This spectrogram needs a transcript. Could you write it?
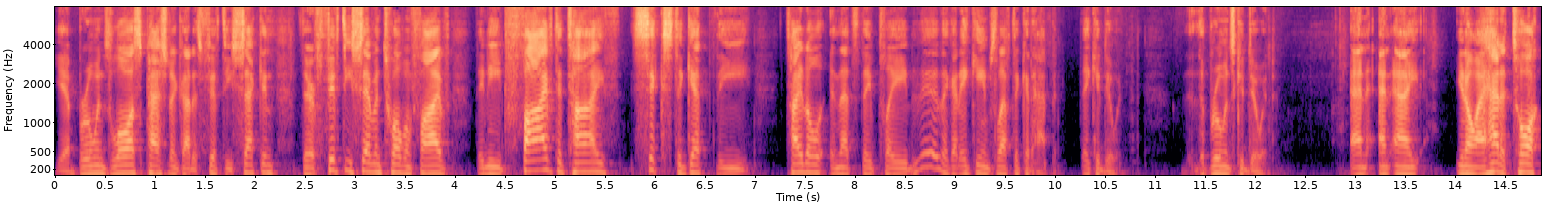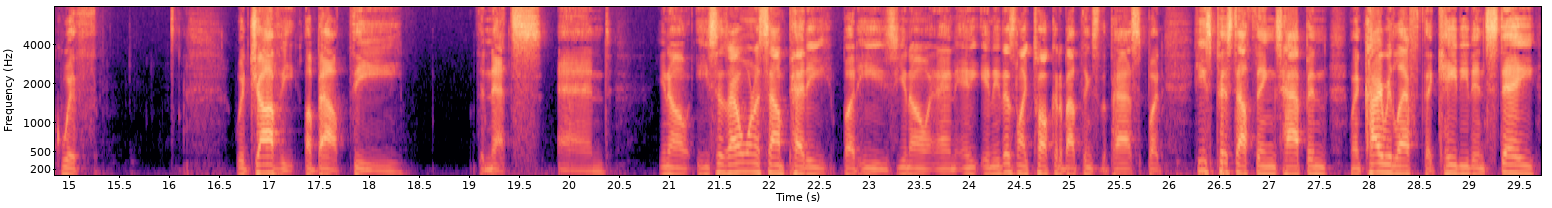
Yeah, Bruins lost. Pastrnak got his 52nd. They're 57, 12, and 5. They need five to tie, six to get the title, and that's they played. Eh, they got eight games left. It could happen. They could do it the Bruins could do it. And and I you know I had a talk with with Javi about the the Nets and you know, he says, I don't want to sound petty, but he's, you know, and, and he doesn't like talking about things in the past, but he's pissed out things happened when Kyrie left, that Katie didn't stay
